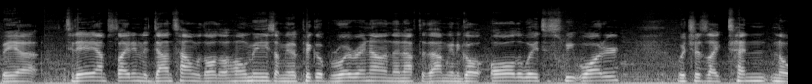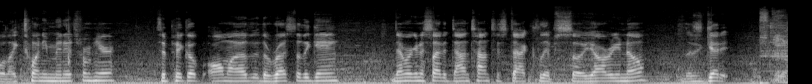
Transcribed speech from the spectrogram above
But yeah, today I'm sliding to downtown with all the homies. I'm gonna pick up Roy right now, and then after that, I'm gonna go all the way to Sweetwater, which is like 10, no, like 20 minutes from here, to pick up all my other, the rest of the gang. Then we're gonna slide it downtown to stack clips. So y'all already know. Let's get it. Still,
